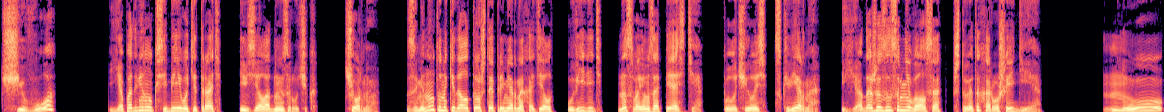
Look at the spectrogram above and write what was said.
Чего? Я подвинул к себе его тетрадь и взял одну из ручек. Черную. За минуту накидал то, что я примерно хотел увидеть на своем запястье. Получилось скверно. Я даже засомневался, что это хорошая идея. Ну...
